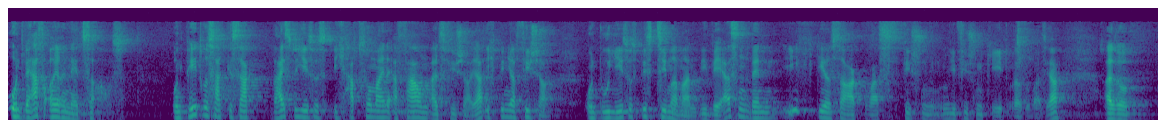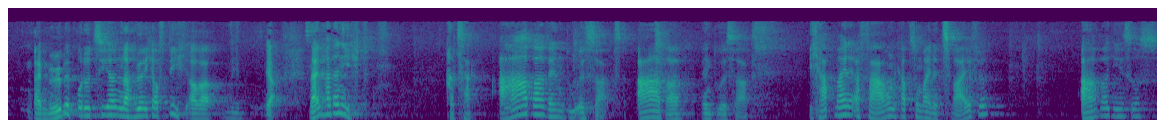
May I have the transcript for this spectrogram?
und werf eure Netze aus. Und Petrus hat gesagt, weißt du Jesus, ich habe so meine Erfahrung als Fischer, ja, ich bin ja Fischer und du Jesus bist Zimmermann. Wie wäre es denn, wenn ich dir sage, was Fischen, wie Fischen geht oder sowas, ja? Also beim Möbel produzieren, da höre ich auf dich, aber ja. Nein, hat er nicht. Er hat gesagt, aber wenn du es sagst, aber wenn du es sagst. Ich habe meine Erfahrung, ich habe so meine Zweifel, aber Jesus,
